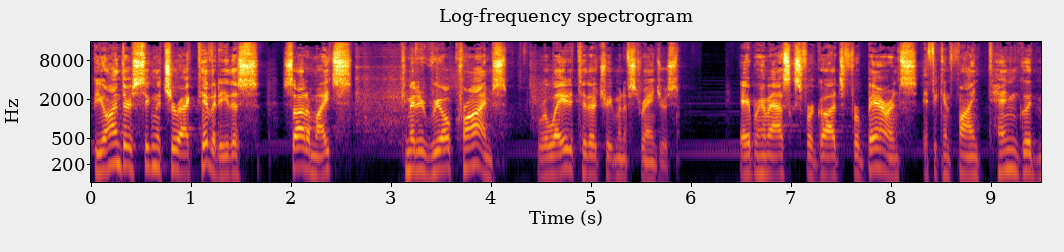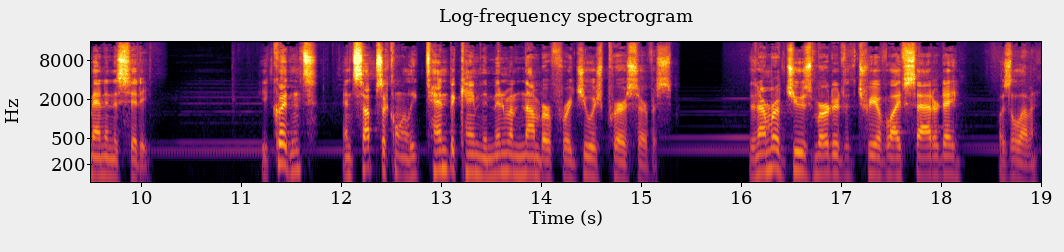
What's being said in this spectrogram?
Beyond their signature activity, the Sodomites committed real crimes related to their treatment of strangers. Abraham asks for God's forbearance if he can find 10 good men in the city. He couldn't, and subsequently, 10 became the minimum number for a Jewish prayer service. The number of Jews murdered at the Tree of Life Saturday was 11.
